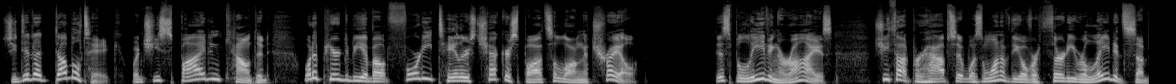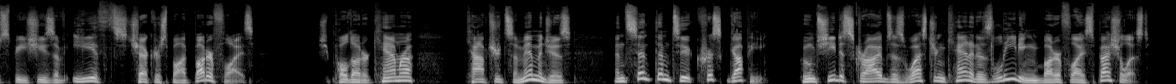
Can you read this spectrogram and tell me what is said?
She did a double take when she spied and counted what appeared to be about 40 Taylor's checker spots along a trail. Disbelieving her eyes, she thought perhaps it was one of the over 30 related subspecies of Edith's checker spot butterflies. She pulled out her camera, captured some images, and sent them to Chris Guppy, whom she describes as Western Canada's leading butterfly specialist.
